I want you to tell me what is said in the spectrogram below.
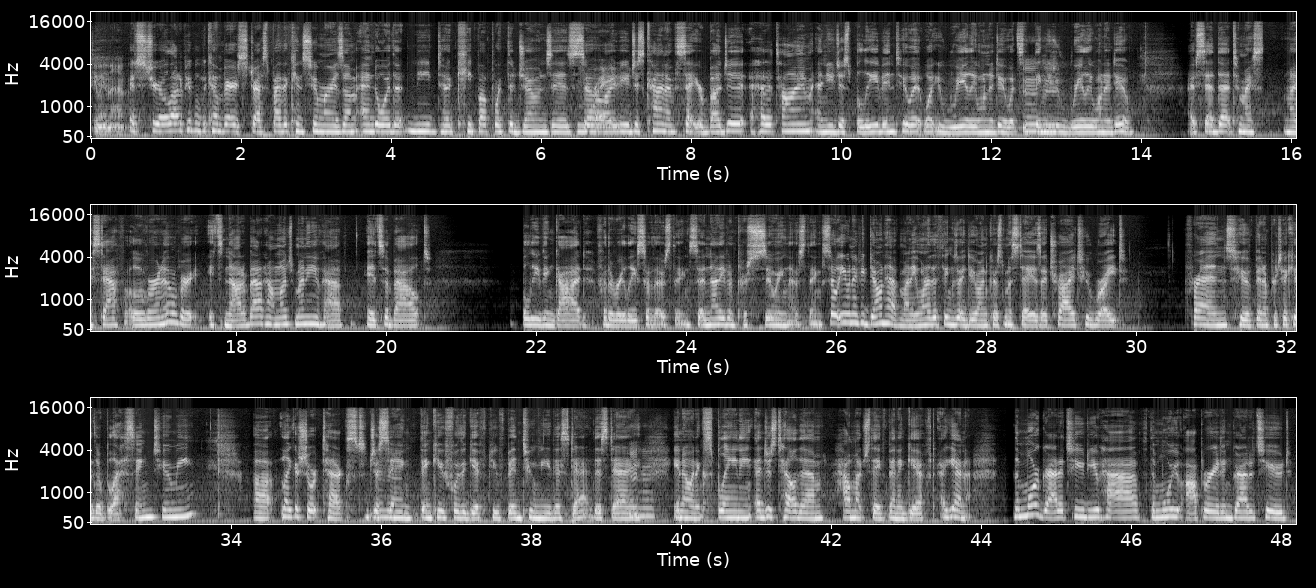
doing that. It's true. A lot of people become very stressed by the consumerism and or the need to keep up with the Joneses. So uh, Right. you just kind of set your budget ahead of time and you just believe into it what you really want to do. What's the thing you mm-hmm. really want to do? I've said that to my my staff over and over. It's not about how much money you have. It's about believing God for the release of those things and not even pursuing those things. So even if you don't have money, one of the things I do on Christmas Day is I try to write friends who have been a particular blessing to me. Uh, like a short text, just saying thank you for the gift you've been to me this day. This day, you know, and explaining, and just tell them how much they've been a gift. Again, the more gratitude you have, the more you operate in gratitude,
